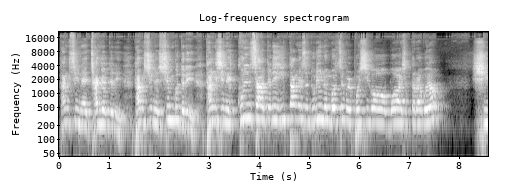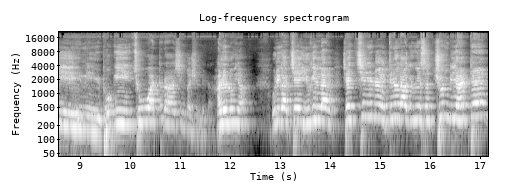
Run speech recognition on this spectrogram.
당신의 자녀들이, 당신의 신부들이, 당신의 군사들이 이 땅에서 누리는 모습을 보시고 뭐 하셨더라고요? 심히 보기 좋았더라 하신 것입니다. 할렐루야. 우리가 제 6일날 제 7일을 들어가기 위해서 준비할 때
